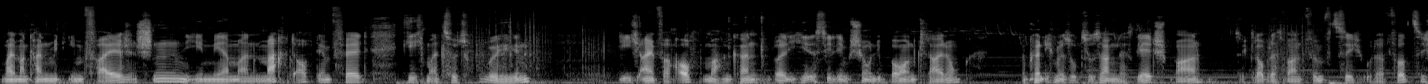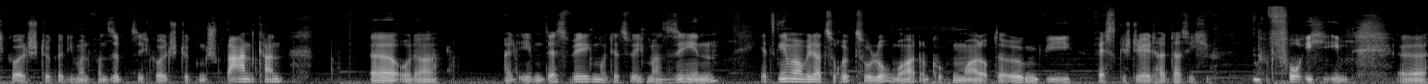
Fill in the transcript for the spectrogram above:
weil man kann mit ihm feilschen, je mehr man macht auf dem Feld, gehe ich mal zur Truhe hin, die ich einfach aufmachen kann, weil hier ist die nämlich schon die Bauernkleidung. Dann könnte ich mir sozusagen das Geld sparen. Also ich glaube, das waren 50 oder 40 Goldstücke, die man von 70 Goldstücken sparen kann. Äh, oder halt eben deswegen. Und jetzt will ich mal sehen. Jetzt gehen wir wieder zurück zu Lobart und gucken mal, ob der irgendwie festgestellt hat, dass ich, bevor ich ihm äh,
